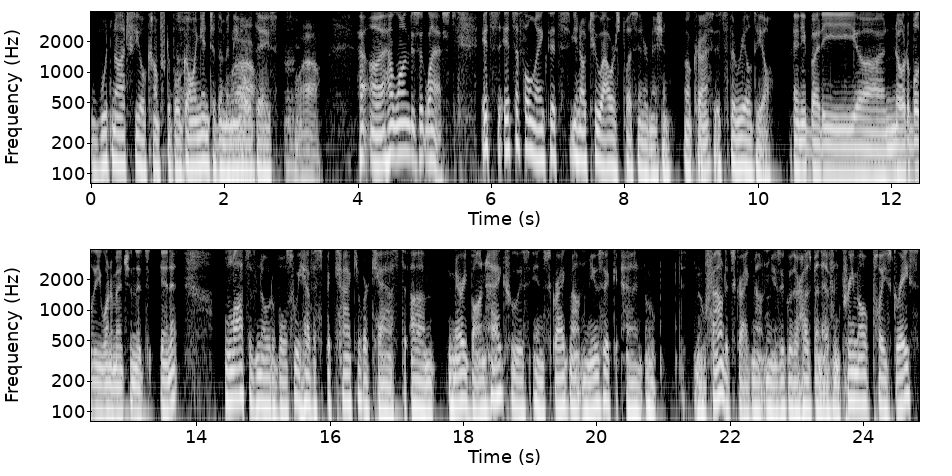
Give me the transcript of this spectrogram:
would not feel comfortable going into them in the old days. Wow. How, uh, how long does it last? It's it's a full length. It's you know two hours plus intermission. Okay. It's, it's the real deal. Anybody uh, notable that you want to mention that's in it? Lots of notables. We have a spectacular cast. Um, Mary Bonhag, who is in Scrag Mountain Music and who, who founded Scrag Mountain Music with her husband Evan Premo, plays Grace.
